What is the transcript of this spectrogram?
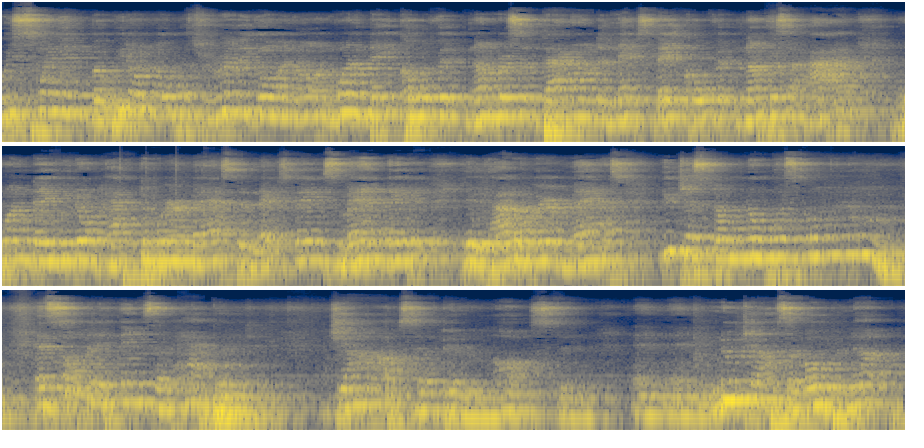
We swing it, but we don't know what's really going on. One day COVID numbers are down, the next day COVID numbers are high. One day we don't have to wear masks, the next day it's mandated. You gotta wear a mask. You just don't know what's going on. And so many things have happened. Jobs have been lost and, and, and new jobs have opened up.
